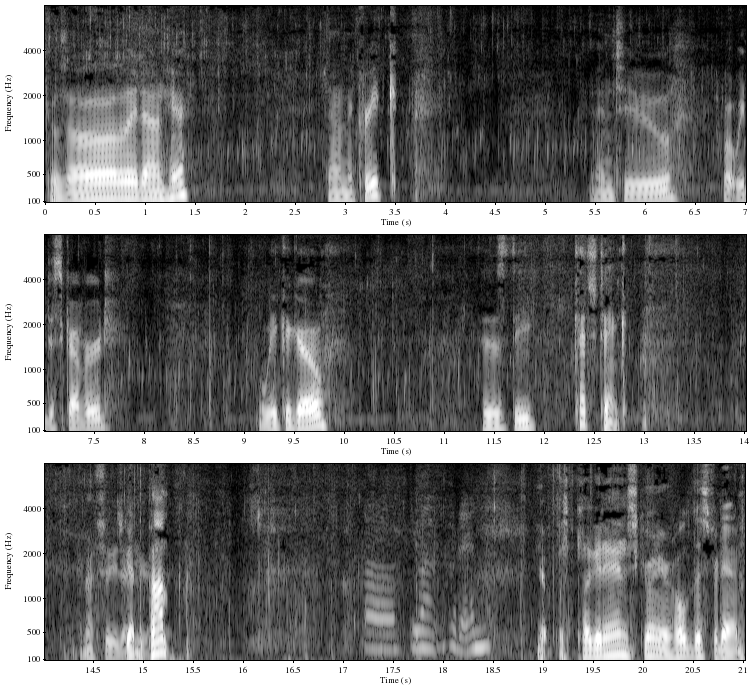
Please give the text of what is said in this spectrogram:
goes all the way down here. Down the creek. Into what we discovered a week ago is the catch tank. And I'll show you that. You got the pump. Uh, you want to put it in? Yep, let's plug it in. Screw in here. Hold this for dad.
